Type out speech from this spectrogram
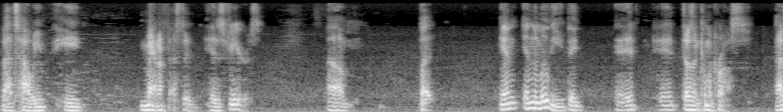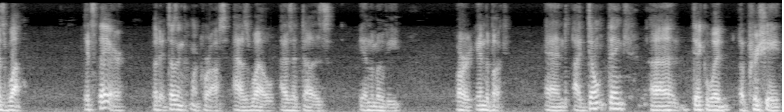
That's how he he manifested his fears. Um, but in in the movie, they it it doesn't come across as well. It's there, but it doesn't come across as well as it does in the movie or in the book. And I don't think uh, Dick would appreciate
